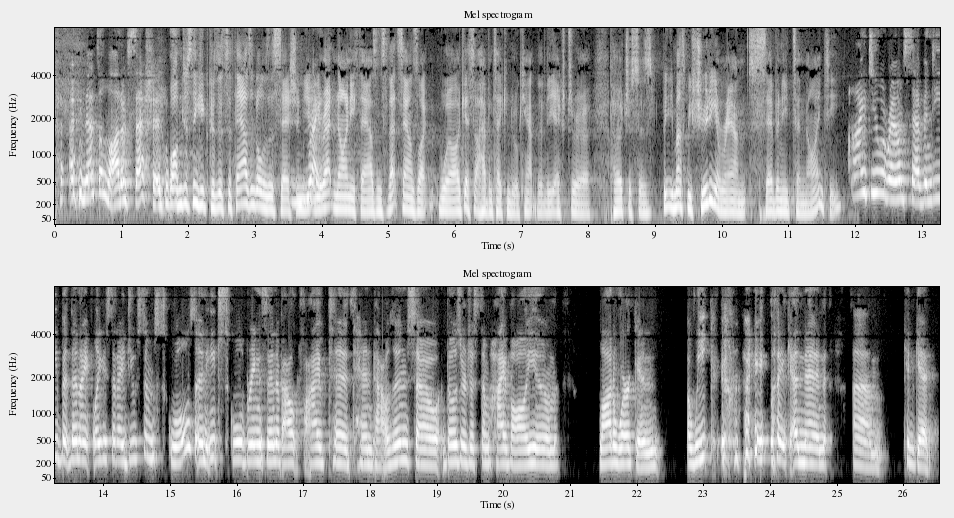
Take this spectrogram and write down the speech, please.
I mean, that's a lot of sessions. Well, I'm just thinking because it's $1,000 a session. You, are at 90,000. So that sounds like, well, I guess I haven't taken into account the, the extra purchases, but you must be shooting around 70 to 90. I do around 70, but then I, like I said, I do some schools and each school brings in about five to 10,000. So those are just some high volume a lot of work in a week, right? Like, and then, um, can get,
